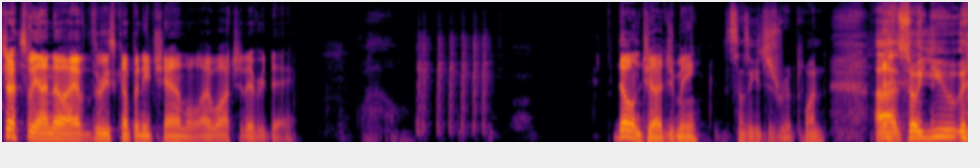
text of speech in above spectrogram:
Trust me, I know. I have the Three's Company channel. I watch it every day. Wow. Don't judge me. Sounds like you just ripped one. Uh, so you,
